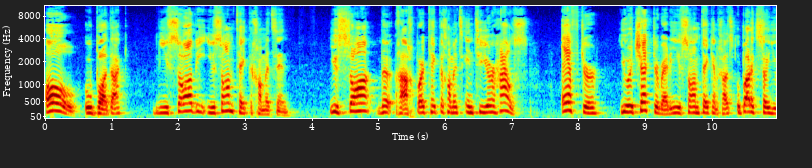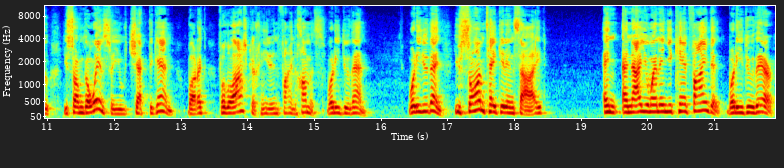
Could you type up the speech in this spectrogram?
Oh, ubadak, you saw the you saw him take the chametz in. You saw the achbar take the chametz into your house after you had checked already. You saw him taking chametz. Ubadak, so you you saw him go in, so you checked again. Barak v'lo ashkach, and you didn't find chametz. What do you do then? What do you do then? You saw him take it inside, and and now you went in, you can't find it. What do you do there?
